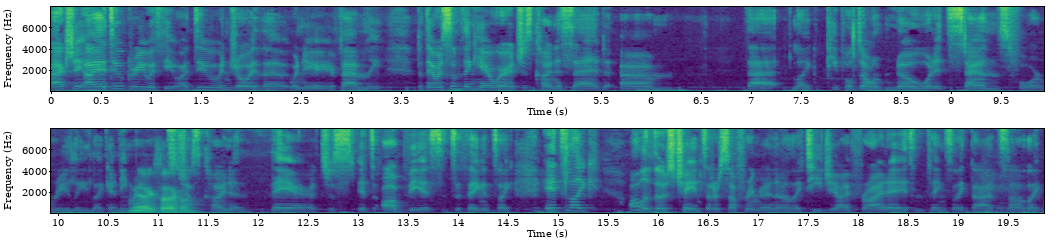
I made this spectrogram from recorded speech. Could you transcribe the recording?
Actually, I, I do agree with you. I do enjoy the when you hear your family, but there was something here where it just kind of said um, that like people don't know what it stands for really, like anymore. Yeah, exactly. It's just kind of there. It's just it's obvious. It's a thing. It's like it's like all of those chains that are suffering right now, like TGI Fridays and things like that. It's not like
